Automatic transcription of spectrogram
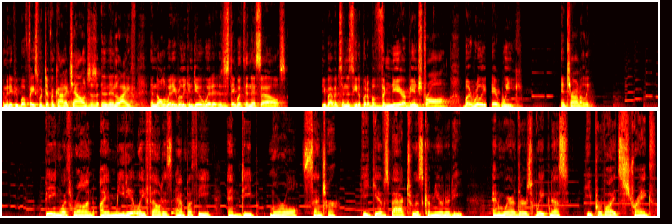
And many people are faced with different kind of challenges in, in life. And the only way they really can deal with it is to stay within themselves. People have a tendency to put up a veneer of being strong, but really they're weak internally. Being with Ron, I immediately felt his empathy and deep moral center. He gives back to his community, and where there's weakness, he provides strength.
